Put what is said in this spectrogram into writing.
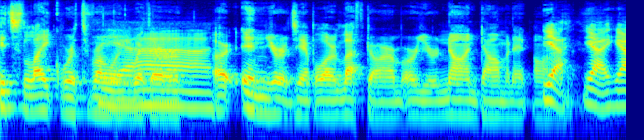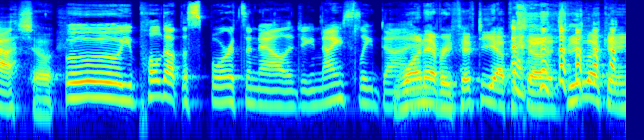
it's like we're throwing with our, our in your example, our left arm or your non-dominant arm. Yeah. Yeah. Yeah. So Ooh, you pulled out the sports analogy. Nicely done. one every 50 episodes. be looking.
